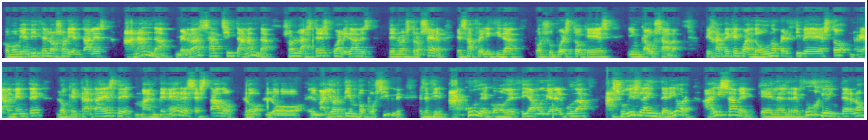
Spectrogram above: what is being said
Como bien dicen los orientales, Ananda, ¿verdad? Satchitananda, son las tres cualidades de nuestro ser, esa felicidad por supuesto que es incausada. Fíjate que cuando uno percibe esto, realmente lo que trata es de mantener ese estado lo, el mayor tiempo posible. Es decir, acude, como decía muy bien el Buda, a su isla interior. Ahí sabe que en el refugio interno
